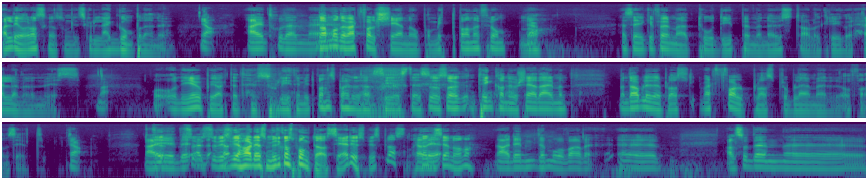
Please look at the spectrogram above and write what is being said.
veldig, overraskende om de skulle legge om på det nå. Ja. Jeg tror den eh, Da må det i hvert fall skje noe på midtbanefronten Ja. Jeg ser ikke for meg to dype med Naustdal og Krygård heller nødvendigvis. Nei. Og, og de er jo på jakt etter solide midtbanespillere, sies det, så, så ting kan jo skje der. Men, Men da blir det plass, i hvert fall plassproblemer offensivt. Nei, Eh, det, så, så hvis vi har det som utgangspunkt, da, så er det jo spissplassen. Jeg Ja, kan det- ikke se noe annet. Nei, det, det må være det. Eh, altså, den eh,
